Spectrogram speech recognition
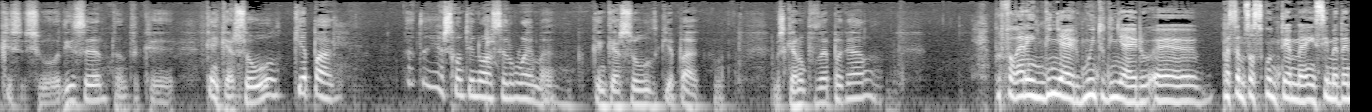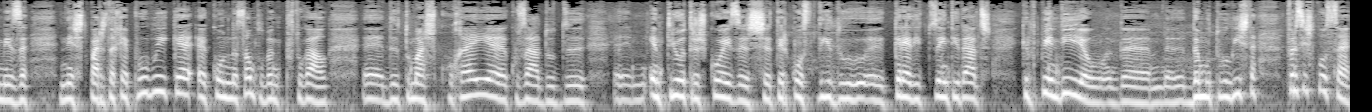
que chegou a dizer portanto, que quem quer saúde, que a pague. Este continua a ser o lema. Quem quer saúde, que a pague. Mas quem não puder pagar, por falar em dinheiro, muito dinheiro, uh, passamos ao segundo tema em cima da mesa neste Pares da República, a condenação pelo Banco de Portugal uh, de Tomás Correia, acusado de, uh, entre outras coisas, ter concedido créditos a entidades que dependiam da, da, mutualista. Francisco Louçã,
